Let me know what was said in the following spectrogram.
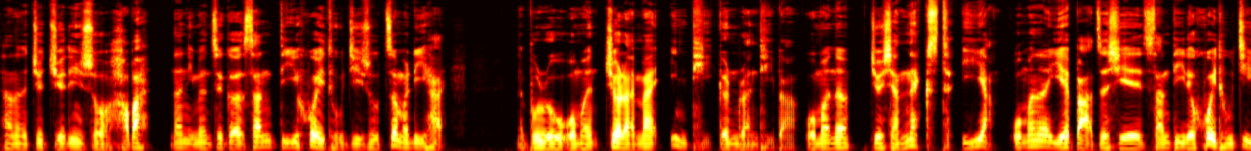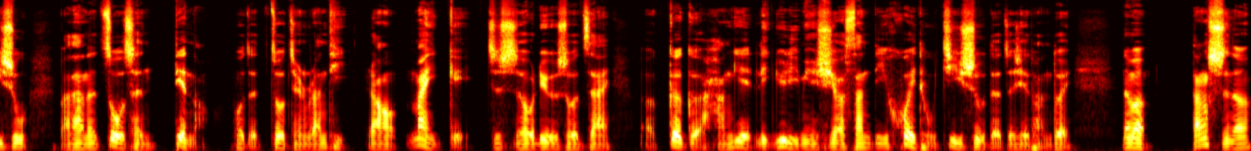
他呢就决定说，好吧，那你们这个三 D 绘图技术这么厉害。那不如我们就来卖硬体跟软体吧。我们呢就像 Next 一样，我们呢也把这些 3D 的绘图技术，把它呢做成电脑或者做成软体，然后卖给这时候，例如说在呃各个行业领域里面需要三 D 绘图技术的这些团队。那么当时呢，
